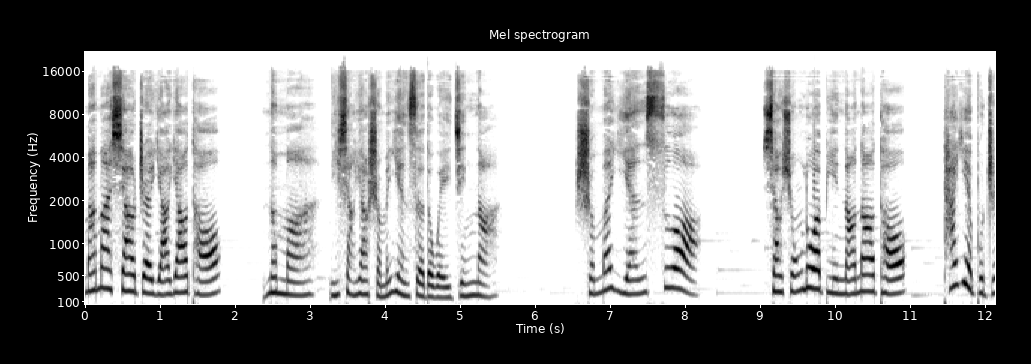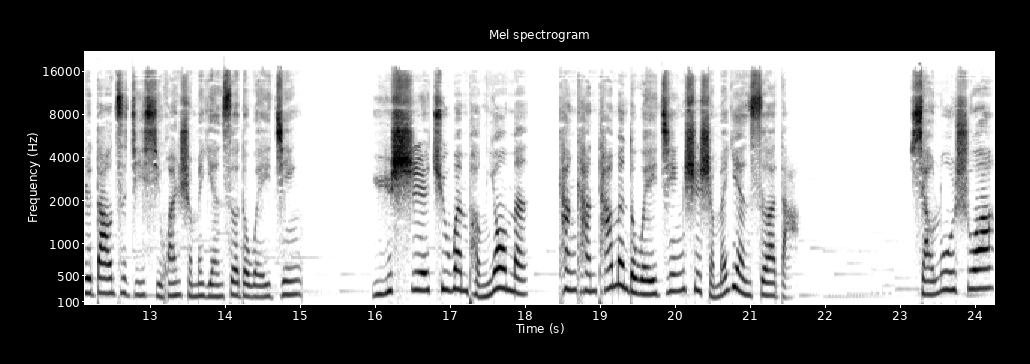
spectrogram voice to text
妈妈笑着摇摇头。那么，你想要什么颜色的围巾呢？什么颜色？小熊洛比挠挠头，他也不知道自己喜欢什么颜色的围巾，于是去问朋友们，看看他们的围巾是什么颜色的。小鹿说：“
